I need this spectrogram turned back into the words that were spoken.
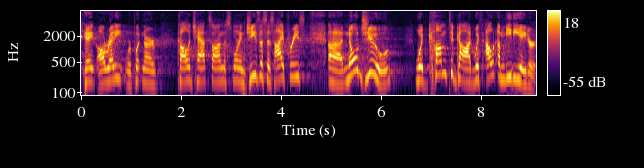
Okay, already we're putting our college hats on this morning. Jesus as high priest. Uh, no Jew would come to God without a mediator.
